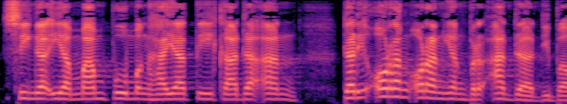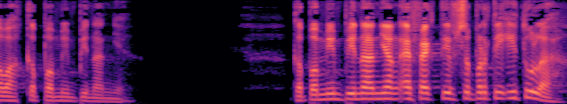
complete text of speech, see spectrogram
sehingga ia mampu menghayati keadaan dari orang-orang yang berada di bawah kepemimpinannya. Kepemimpinan yang efektif seperti itulah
